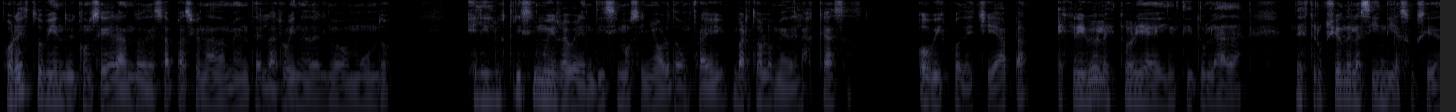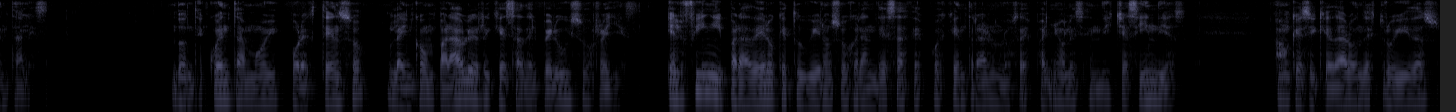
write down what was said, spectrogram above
Por esto, viendo y considerando desapasionadamente la ruina del Nuevo Mundo, el ilustrísimo y reverendísimo señor don Fray Bartolomé de las Casas, obispo de Chiapa, escribió la historia intitulada Destrucción de las Indias Occidentales, donde cuenta muy por extenso la incomparable riqueza del Perú y sus reyes, el fin y paradero que tuvieron sus grandezas después que entraron los españoles en dichas Indias, aunque si quedaron destruidas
